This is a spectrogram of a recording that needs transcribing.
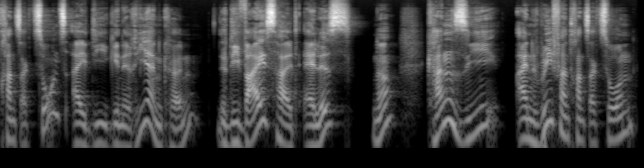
Transaktions-ID generieren können, die weiß halt Alice, ne, kann sie eine Refund-Transaktion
